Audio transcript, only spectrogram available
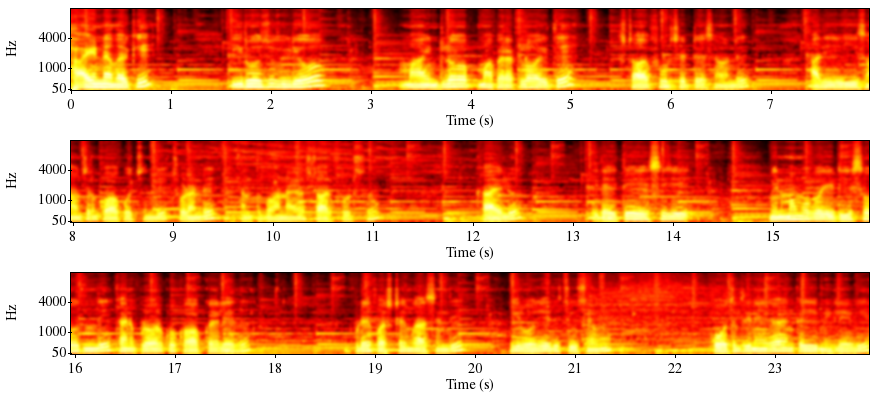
హాయ్ అండి అందరికీ. ఈరోజు వీడియో మా ఇంట్లో మా పెరట్లో అయితే స్టార్ ఫ్రూట్ చెట్టు వేసామండి అది ఈ సంవత్సరం కాపు వచ్చింది. చూడండి ఎంత బాగున్నాయో స్టార్ ఫ్రూట్స్ కాయలు. ఇదైతే వేసి మినిమం ఒక ఎయిట్ ఇయర్స్ అవుతుంది కానీ ఇప్పటివరకు కాపు కాయలేదు. ఇప్పుడే ఫస్ట్ టైం కాసింది. ఈరోజు అయితే చూసాము. కోతులు తినేగా ఇంకా ఈ మిగిలేవి.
